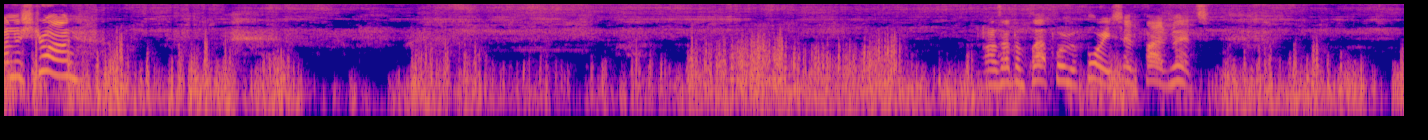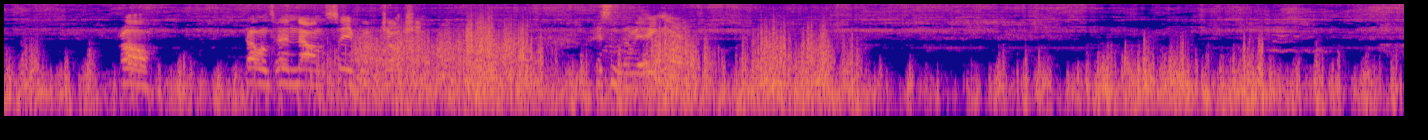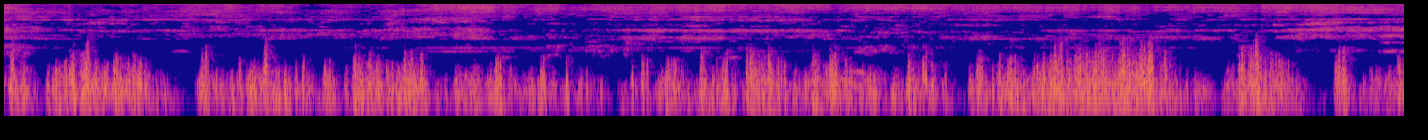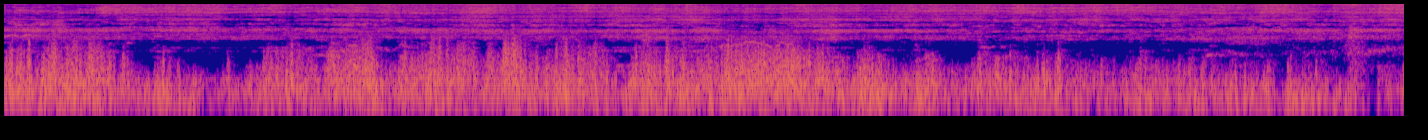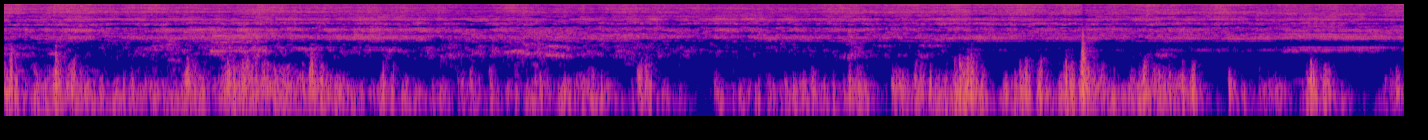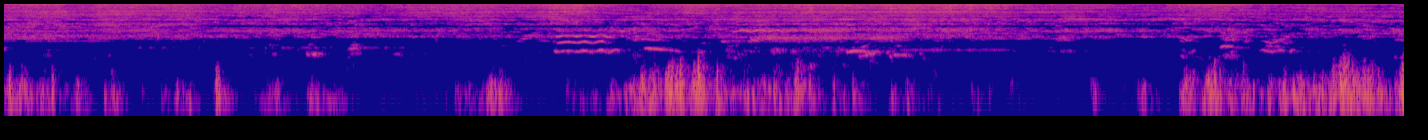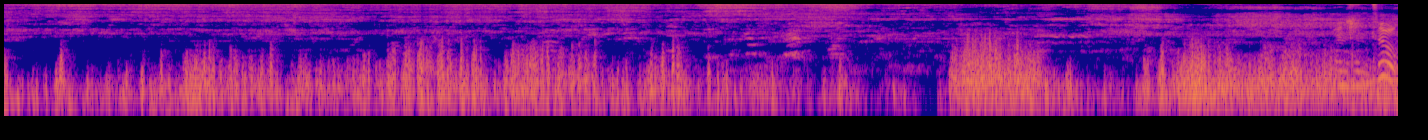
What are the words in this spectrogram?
Running strong. I was at the platform before, he said five minutes. Oh, that one's heading down to Saybrook Junction. This is gonna be heading north. Engine two.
